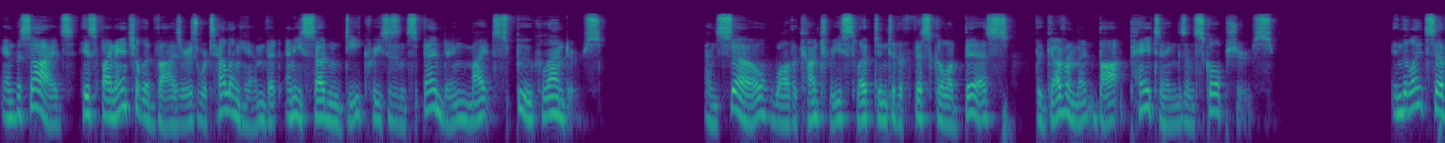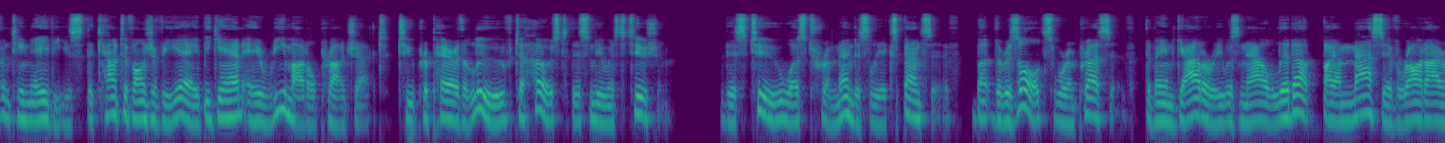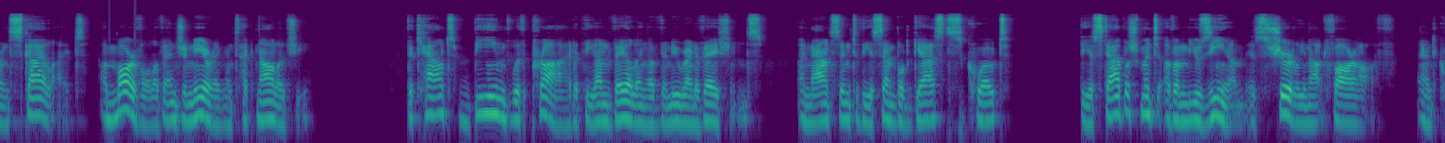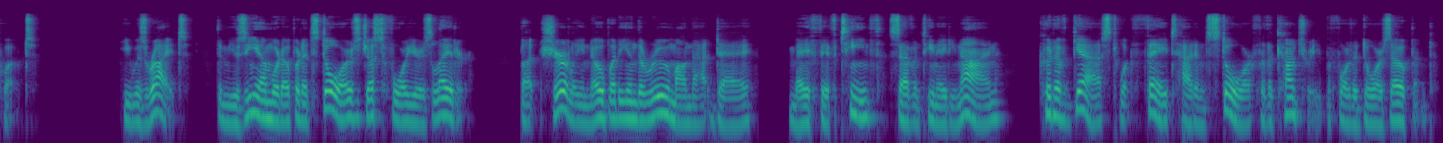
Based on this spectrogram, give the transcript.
And besides, his financial advisors were telling him that any sudden decreases in spending might spook lenders. And so, while the country slipped into the fiscal abyss, the government bought paintings and sculptures. In the late 1780s, the Count of Angiviller began a remodel project to prepare the Louvre to host this new institution. This too was tremendously expensive, but the results were impressive. The main gallery was now lit up by a massive wrought iron skylight, a marvel of engineering and technology. The Count beamed with pride at the unveiling of the new renovations, announcing to the assembled guests, quote, The establishment of a museum is surely not far off. He was right. The museum would open its doors just four years later, but surely nobody in the room on that day, May 15, 1789, could have guessed what fate had in store for the country before the doors opened.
